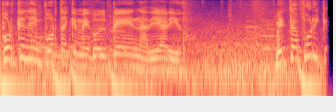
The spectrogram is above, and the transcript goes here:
¿Por qué le importa que me golpeen a diario? Metafórica.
